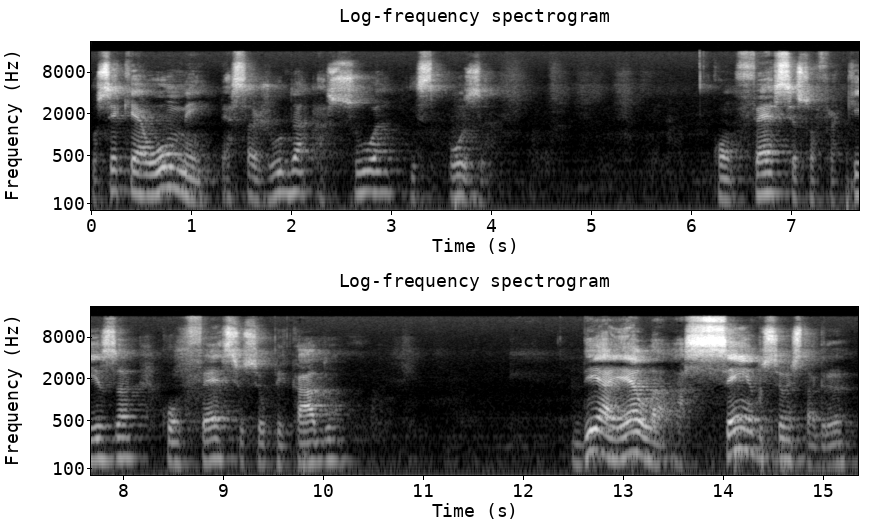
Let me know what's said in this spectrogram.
Você que é homem, peça ajuda à sua esposa. Confesse a sua fraqueza, confesse o seu pecado. Dê a ela a senha do seu Instagram.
